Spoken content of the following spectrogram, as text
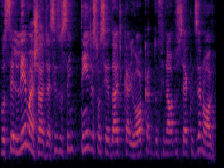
Você lê Machado de Assis, você entende a sociedade carioca do final do século XIX.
